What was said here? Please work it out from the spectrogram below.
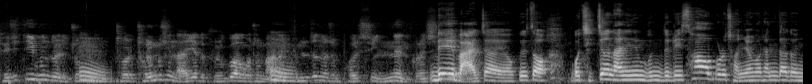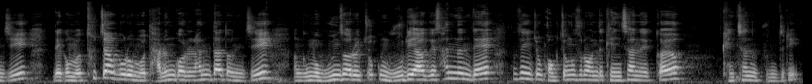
돼지띠 분들이 좀 음. 젊- 젊으신 나이에도 불구하고 좀 많은 음. 금전을 좀 벌 수 있는 그런 시기. 네, 맞아요. 그래서 뭐 직장 다니는 분들이 사업으로 전역을 한다든지, 내가 뭐 투잡으로 뭐 다른 거를 한다든지, 안 그러면 뭐 문서를 조금 무리하게 샀는데, 선생님 좀 걱정스러운데 괜찮을까요? 괜찮은 분들이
